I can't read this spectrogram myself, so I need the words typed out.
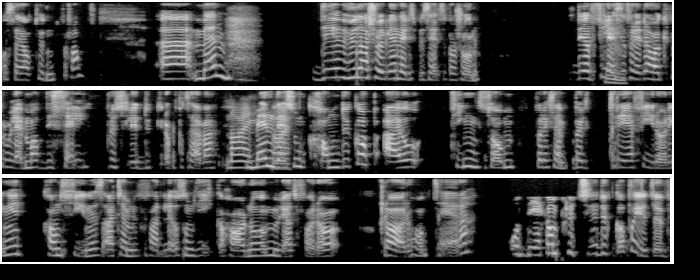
å se at hun forsvant. Uh, men det, hun er selvfølgelig i en veldig spesiell situasjon. De fleste foreldre har ikke problemer med at de selv plutselig dukker opp på TV. Nei, Men nei. det som kan dukke opp, er jo ting som f.eks. tre-fireåringer kan synes er temmelig forferdelig, og som de ikke har noe mulighet for å klare å håndtere. Og det kan plutselig dukke opp på YouTube,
